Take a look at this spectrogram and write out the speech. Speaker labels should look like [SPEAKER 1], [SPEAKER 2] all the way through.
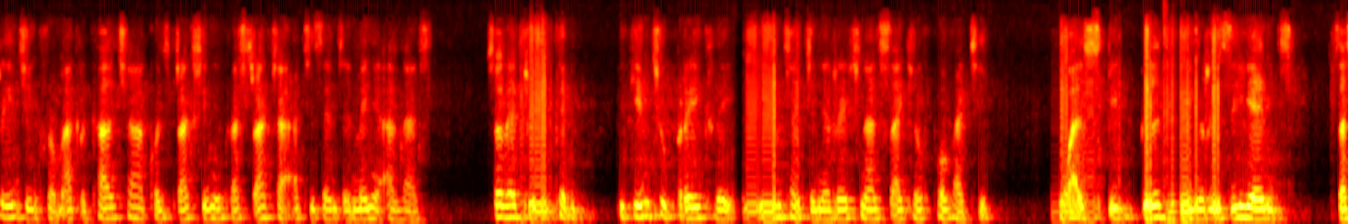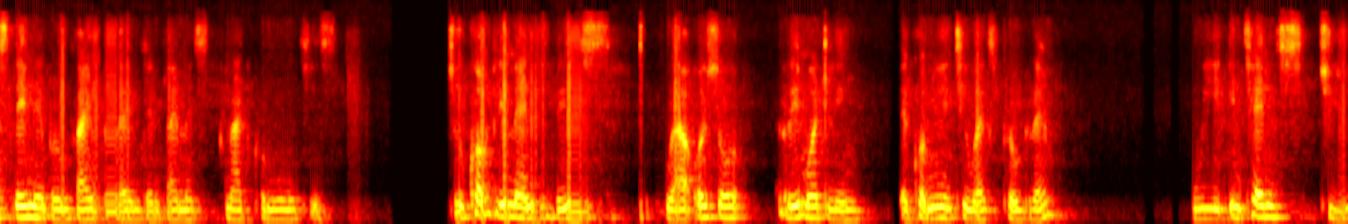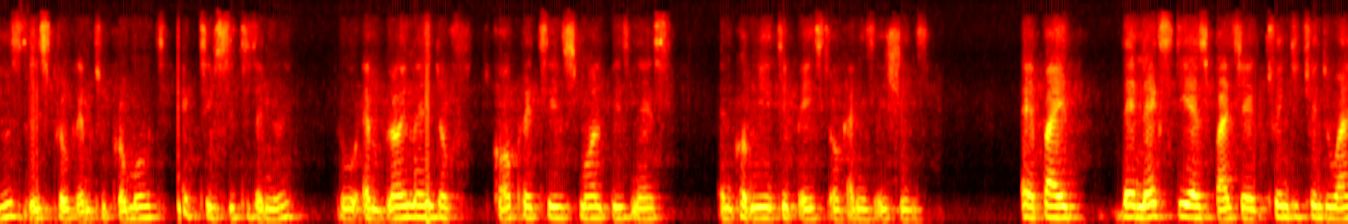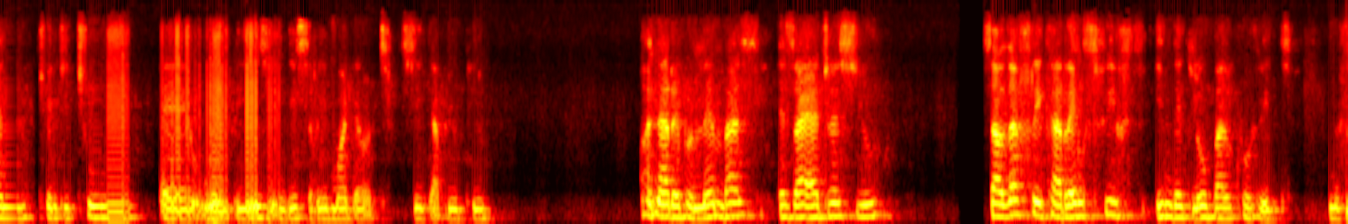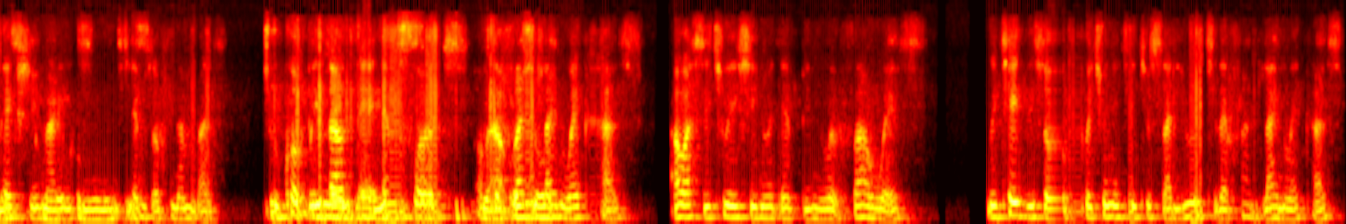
[SPEAKER 1] ranging from agriculture, construction, infrastructure, artisans, and many others, so that we can begin to break the intergenerational cycle of poverty whilst building resilient, sustainable, vibrant, and climate smart communities. To complement this, we are also remodeling the Community Works program. We intend to use this program to promote active citizenry through employment of cooperatives, small business, and community-based organizations. Uh, by the next year's budget, 2021-22, uh, will be using this remodeled CWP. Honorable members, as I address you, South Africa ranks fifth in the global COVID infection rates in terms of numbers. To cope without the efforts of the frontline workers, our situation would have been far worse. We take this opportunity to salute the frontline workers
